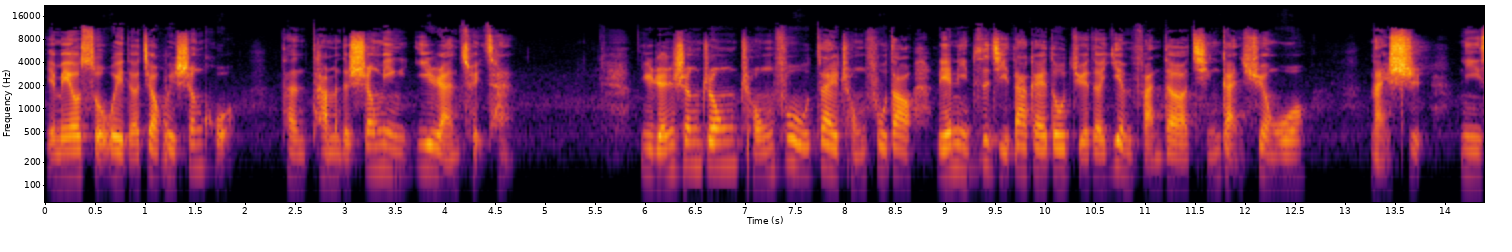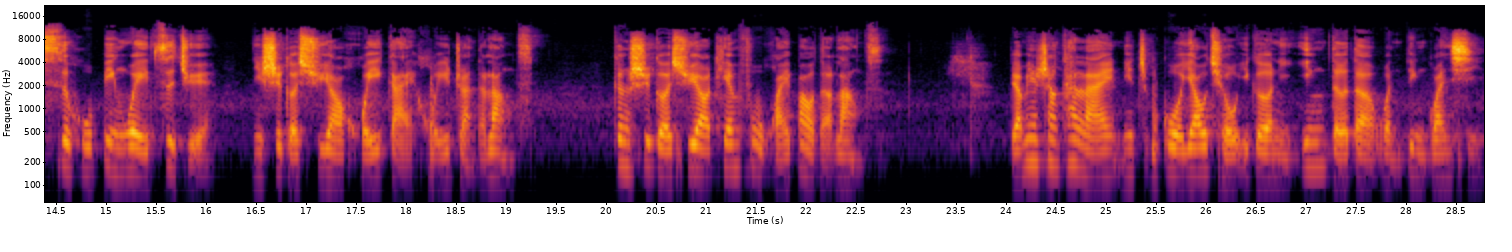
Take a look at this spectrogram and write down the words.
也没有所谓的教会生活，但他们的生命依然璀璨。你人生中重复再重复到连你自己大概都觉得厌烦的情感漩涡，乃是你似乎并未自觉，你是个需要悔改回转的浪子，更是个需要天父怀抱的浪子。表面上看来，你只不过要求一个你应得的稳定关系，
